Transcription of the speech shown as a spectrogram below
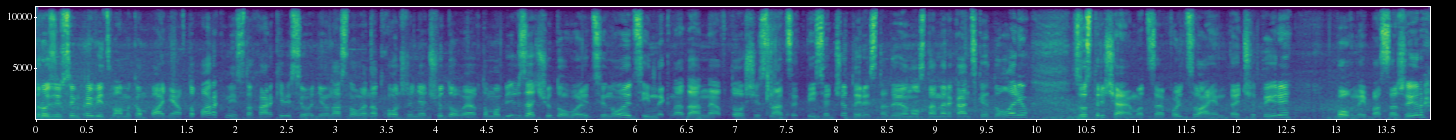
Друзі, всім привіт! З вами компанія Автопарк, місто Харків. Сьогодні у нас нове надходження. Чудовий автомобіль за чудовою ціною. Цінник на дане авто 16 490 американських доларів. Зустрічаємо це Volkswagen T4, повний пасажир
